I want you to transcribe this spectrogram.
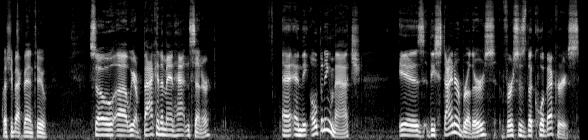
especially back then too. So uh, we are back in the Manhattan Center, A- and the opening match is the Steiner brothers versus the Quebecers.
